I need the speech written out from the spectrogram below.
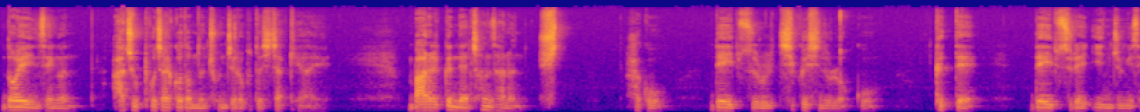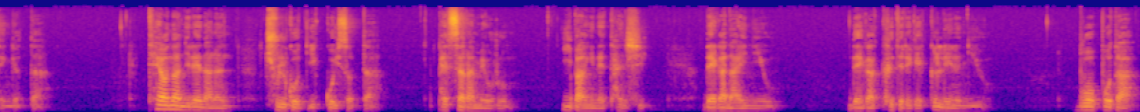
너의 인생은 아주 보잘것없는 존재로부터 시작해야 해. 말을 끝낸 천사는 쉿 하고 내 입술을 지그시 눌렀고 그때 내 입술에 인중이 생겼다. 태어난 이래 나는 줄곧 잊고 있었다. 뱃사람의 울음, 이방인의 탄식, 내가 나인 이유, 내가 그들에게 끌리는 이유, 무엇보다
